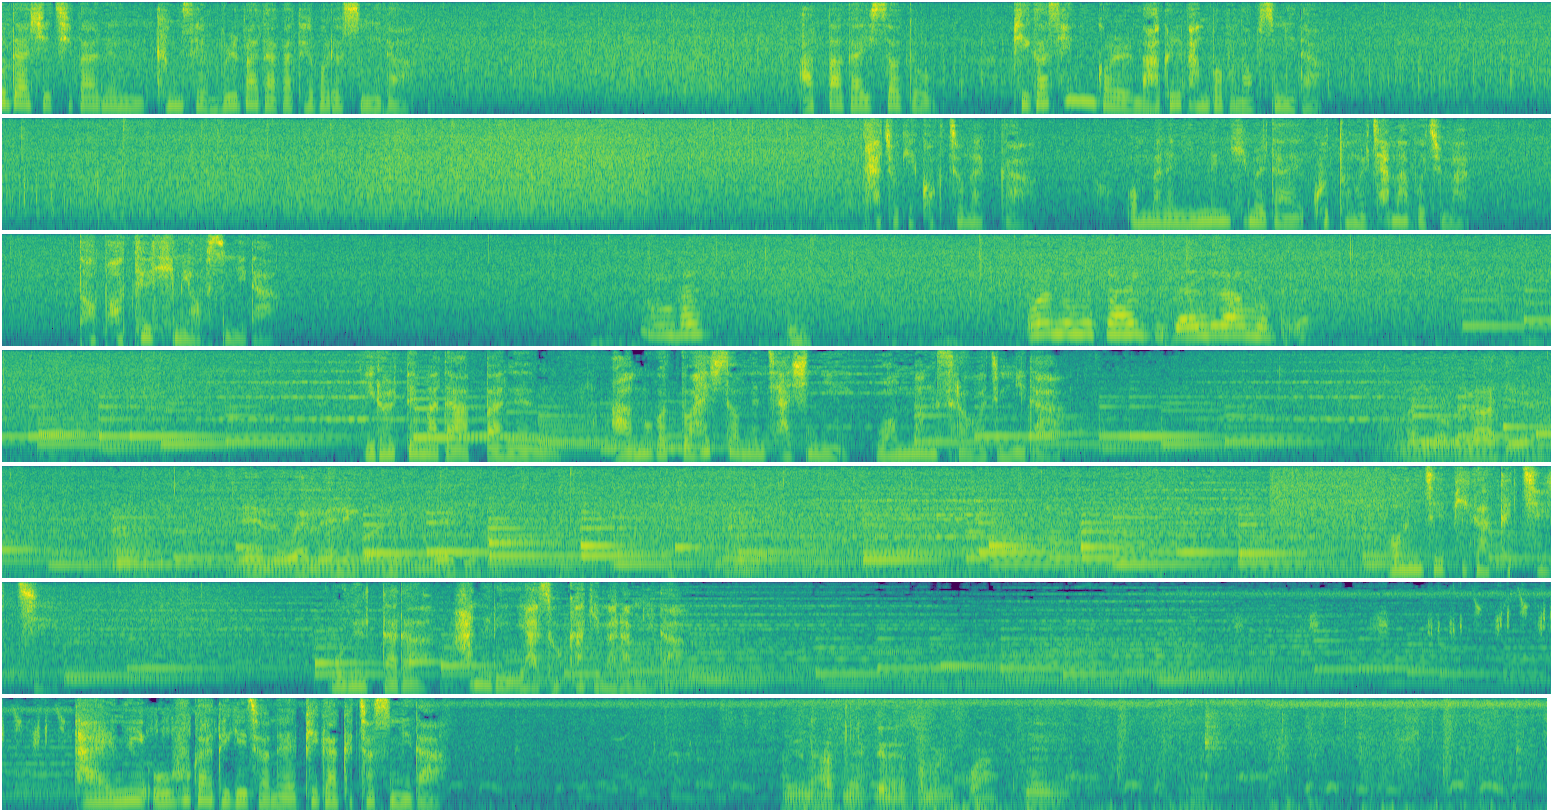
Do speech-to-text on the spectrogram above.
또다시 집안은 금세 물바다가 돼버렸습니다. 아빠가 있어도 비가 새는 걸 막을 방법은 없습니다. 가족이 걱정할까 엄마는 있는 힘을 다해 고통을 참아보지만 더 버틸 힘이 없습니다. Mbak. Wani misali kugendera mutu. 이럴 때마다 아빠는 아무것도 할 수 없는 자신이 원망스러워집니다. 언제 비가 그칠지 오늘따라 하늘이 야속하기만 합니다. 다행히 오후가 되기 전에 비가 그쳤습니다. kwa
